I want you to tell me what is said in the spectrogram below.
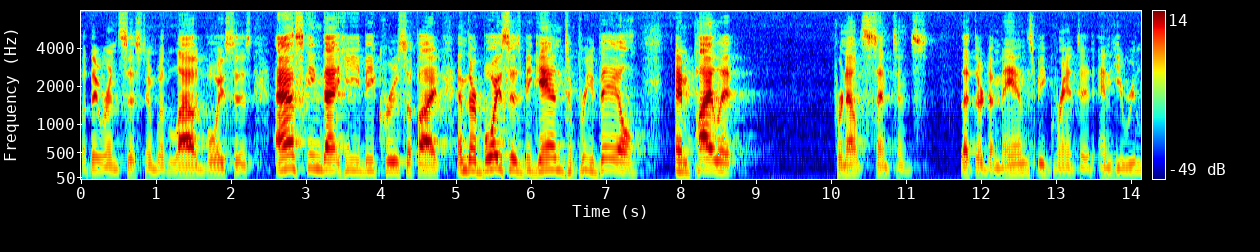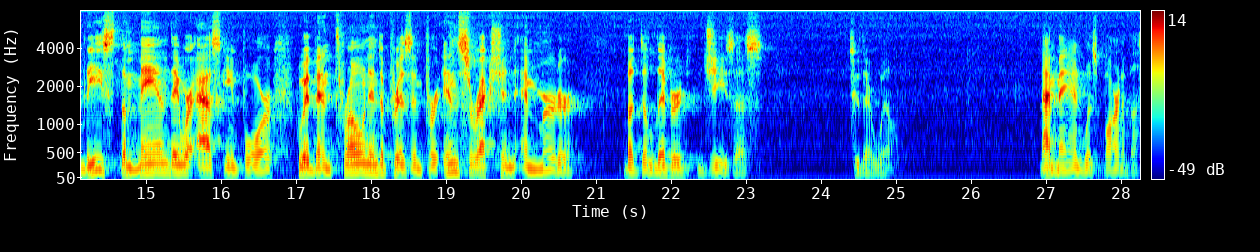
But they were insistent with loud voices, asking that he be crucified. And their voices began to prevail. And Pilate pronounced sentence that their demands be granted. And he released the man they were asking for, who had been thrown into prison for insurrection and murder, but delivered Jesus to their will. That man was Barnabas.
